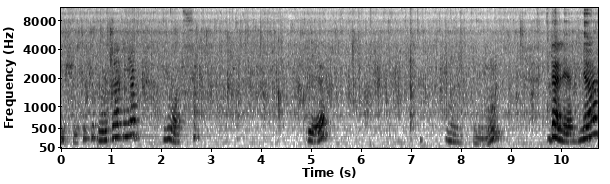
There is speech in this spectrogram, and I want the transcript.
еще чуть-чуть. Начинает у меня плеваться. Так. Угу. Далее, для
